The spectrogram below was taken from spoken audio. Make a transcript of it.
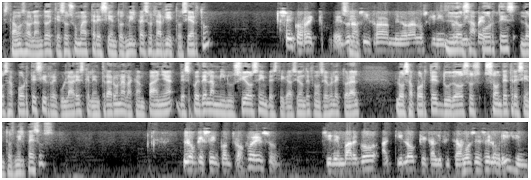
estamos hablando de que eso suma 300 mil pesos larguitos, ¿cierto? Sí, correcto. Es una cifra menor a los 500 los aportes, Los aportes irregulares que le entraron a la campaña después de la minuciosa investigación del Consejo Electoral los aportes dudosos son de 300 mil pesos? Lo que se encontró fue eso. Sin embargo, aquí lo que calificamos es el origen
